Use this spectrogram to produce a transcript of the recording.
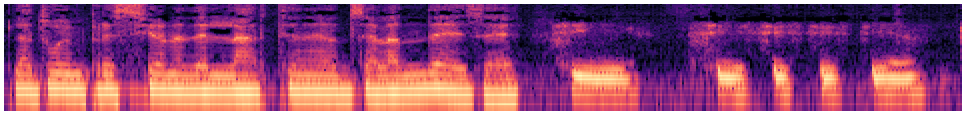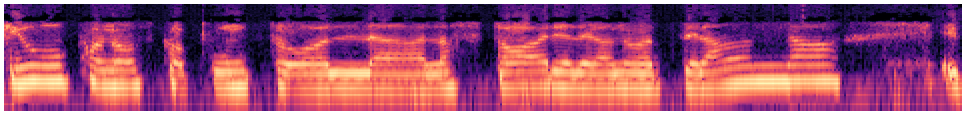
la tua impressione dell'arte neozelandese? Sì, sì, sì, sì, sì. Più conosco appunto la, la storia della Nuova Zelanda e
